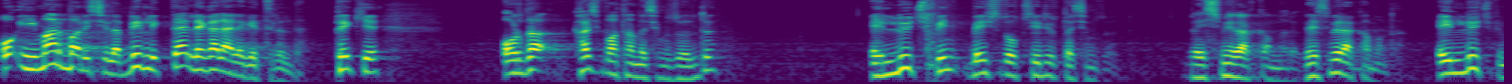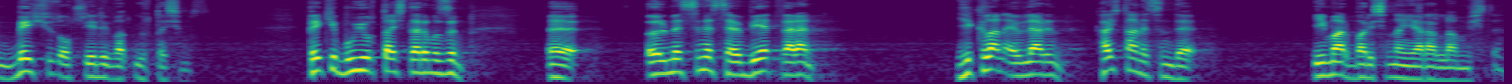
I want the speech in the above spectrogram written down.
o imar barışıyla birlikte legal hale getirildi. Peki orada kaç vatandaşımız öldü? 53.537 yurttaşımız öldü. Resmi rakamlara. göre. Resmi rakamında. 53.537 yurttaşımız. Peki bu yurttaşlarımızın e, ölmesine sebebiyet veren, yıkılan evlerin kaç tanesinde imar barışından yararlanmıştı?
